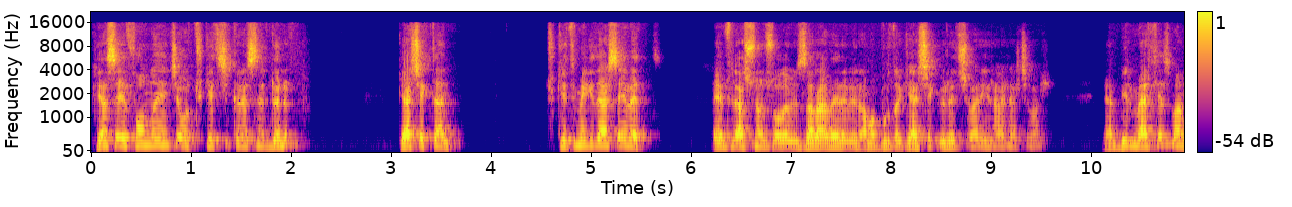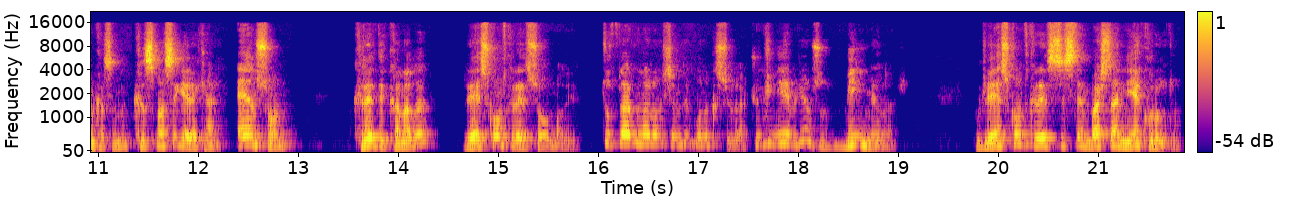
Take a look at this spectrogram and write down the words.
piyasayı fonlayınca o tüketici kredisine dönüp gerçekten tüketime giderse evet enflasyonist olabilir, zarar verebilir ama burada gerçek üretici var, ihracatçı var. Yani bir Merkez Bankası'nın kısması gereken en son kredi kanalı reskont kredisi olmalıydı. Tutlar bunlar şimdi bunu kısıyorlar. Çünkü niye biliyor musunuz? Bilmiyorlar. Bu reskont kredi sistemi baştan niye kuruldu?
